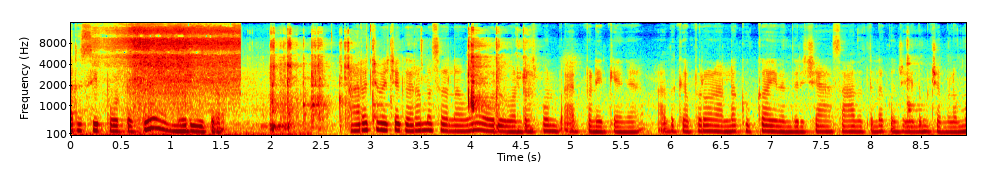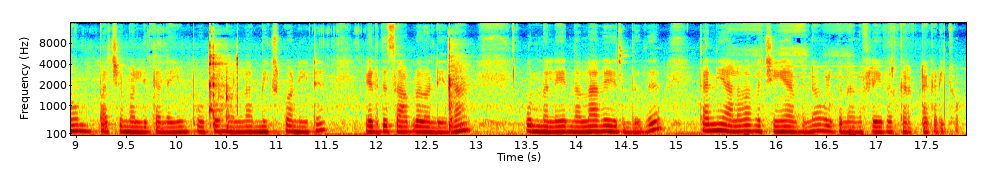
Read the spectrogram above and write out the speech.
அரிசி போட்டுட்டு மூடி வைக்கிறோம். அரைச்சி வச்ச கரம் மசாலாவும் ஒரு ஒன்றரை ஸ்பூன் ஆட் பண்ணியிருக்கேங்க அதுக்கப்புறம் நல்லா குக்காய் வந்துருச்சா. சாதத்தில் கொஞ்சம் எலுமிச்சம்பழமும் பச்சை மல்லி தலையும் போட்டு நல்லா மிக்ஸ் பண்ணிவிட்டு எடுத்து சாப்பிட வேண்டியதுதான். உண்மையிலேயே நல்லாவே இருந்தது. தண்ணி அளவாக வச்சிங்க அப்படின்னா உங்களுக்கு நல்ல ஃப்ளேவர் கரெக்டாக கிடைக்கும்.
